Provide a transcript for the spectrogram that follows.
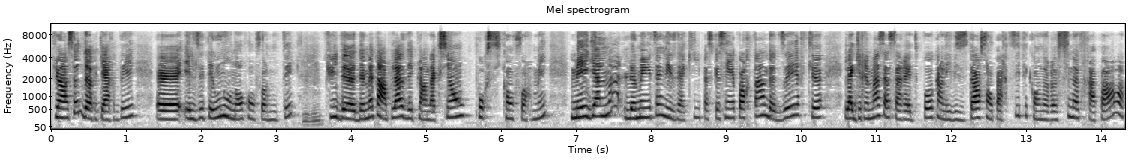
puis ensuite de regarder euh, ils étaient où nos non-conformités, mm-hmm. puis de, de, mettre en place des plans d'action pour s'y conformer, mais également le maintien des acquis, parce que c'est important de dire que l'agrément, ça s'arrête pas quand les visiteurs sont partis puis qu'on a reçu notre rapport.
